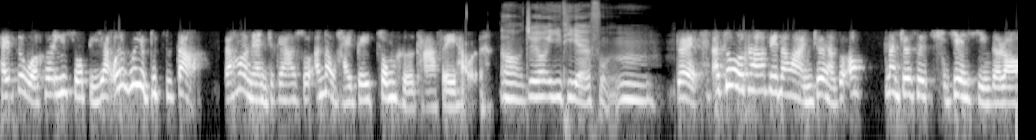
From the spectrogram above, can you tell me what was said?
还是我喝伊索比亚？我我也不知道。然后呢，你就跟他说啊，那我还一杯综合咖啡好了。哦，就用 ETF，嗯，对。那综合咖啡的话，你就想说哦，那就是旗舰型的喽，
